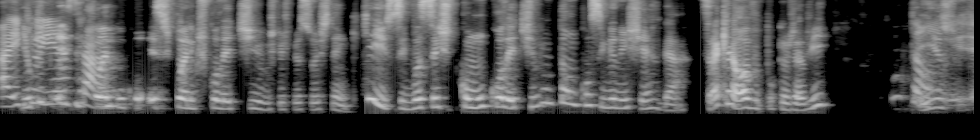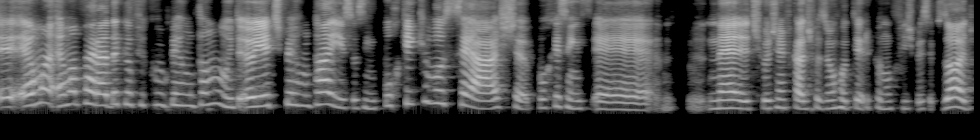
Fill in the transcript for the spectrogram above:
Aí e o que, que é esse pânico, esses pânicos coletivos que as pessoas têm? O que, que é isso? Se vocês, como um coletivo, não estão conseguindo enxergar. Será que é óbvio porque eu já vi? Então, isso. É, é, uma, é uma parada que eu fico me perguntando muito. Eu ia te perguntar isso, assim, por que que você acha... Porque, assim, é, né, tipo, eu tinha ficado de fazer um roteiro que eu não fiz para esse episódio,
